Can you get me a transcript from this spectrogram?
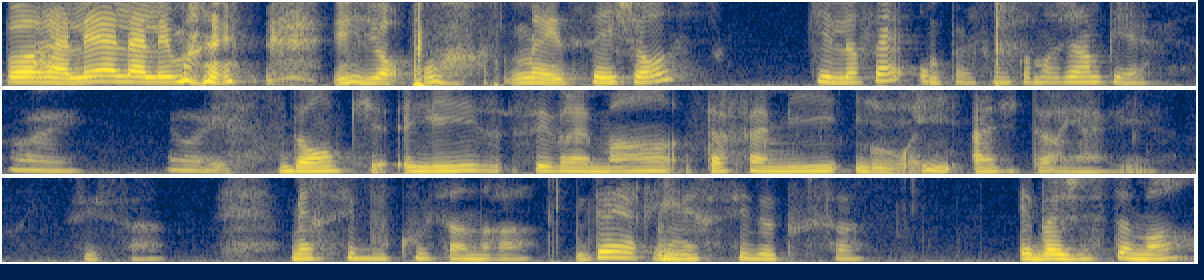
pour aller à l'Allemagne. Et je, ouf, mais ces choses qu'il le fait une personne comme Jean-Pierre. Oui. oui. Donc, Lise, c'est vraiment ta famille ici Oui. à Victoriaville. C'est ça. Merci beaucoup, Sandra. Derrière. Merci de tout ça. Et bien, justement,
